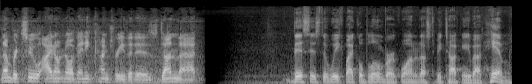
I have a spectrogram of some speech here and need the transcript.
Number two, I don't know of any country that has done that. This is the week Michael Bloomberg wanted us to be talking about him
